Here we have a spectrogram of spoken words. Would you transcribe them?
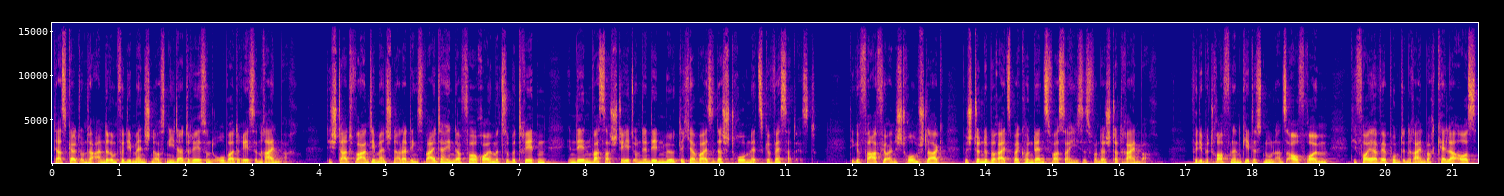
Das galt unter anderem für die Menschen aus Niederdres und Oberdres in Rheinbach. Die Stadt warnt die Menschen allerdings weiterhin davor, Räume zu betreten, in denen Wasser steht und in denen möglicherweise das Stromnetz gewässert ist. Die Gefahr für einen Stromschlag bestünde bereits bei Kondenswasser, hieß es von der Stadt Rheinbach. Für die Betroffenen geht es nun ans Aufräumen. Die Feuerwehr pumpt in Rheinbach Keller aus,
